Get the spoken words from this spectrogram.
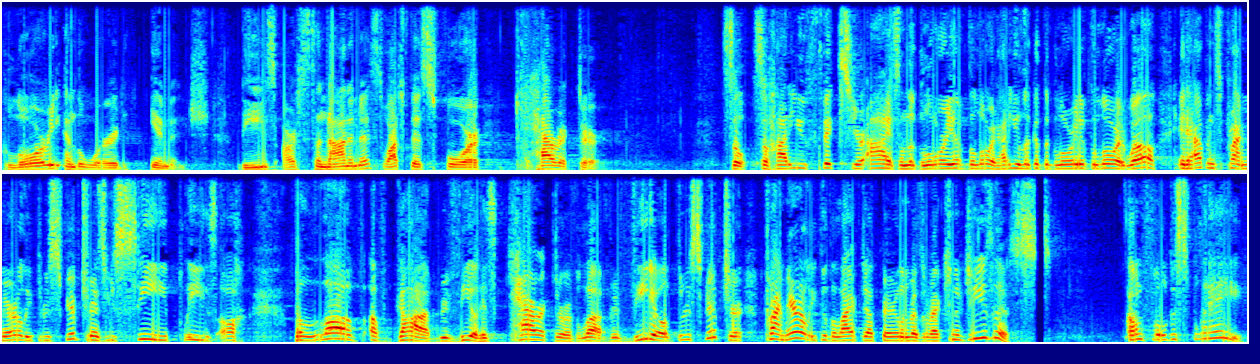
glory and the word image. These are synonymous, watch this, for character. So, so how do you fix your eyes on the glory of the Lord? How do you look at the glory of the Lord? Well, it happens primarily through Scripture. As you see, please, oh, the love of God revealed, his character of love revealed through Scripture, primarily through the life, death, burial, and resurrection of Jesus on full display.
